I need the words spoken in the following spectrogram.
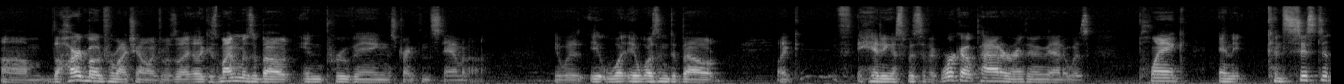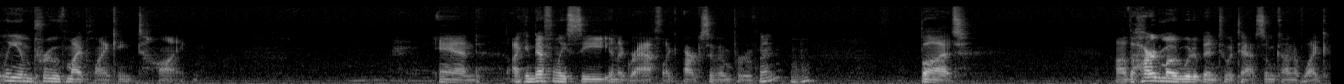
Um, the hard mode for my challenge was like, because mine was about improving strength and stamina. It was it wa- it wasn't about like hitting a specific workout pattern or anything like that. It was plank and consistently improve my planking time. And I can definitely see in the graph like arcs of improvement. But uh, the hard mode would have been to attach some kind of like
